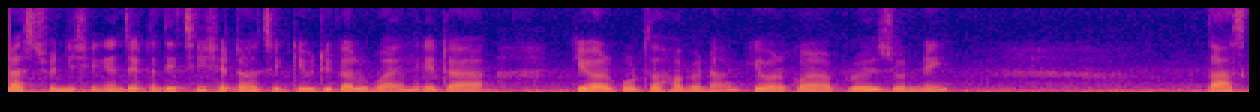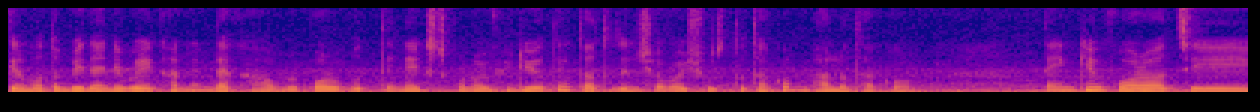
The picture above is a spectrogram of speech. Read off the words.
লাস্ট ফিনিশিংয়ে যেটা দিচ্ছি, সেটা হচ্ছে কিউটিক্যাল ওয়াইল। এটা কিউআর করতে হবে না, কিউআর করার প্রয়োজন নেই। তো আজকের মতো বিদায় নেব এখানে। দেখা হবে পরবর্তী নেক্সট কোনো ভিডিওতে। ততদিন সবাই সুস্থ থাকুন, ভালো থাকুন। থ্যাংক ইউ ফর ওয়াচিং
